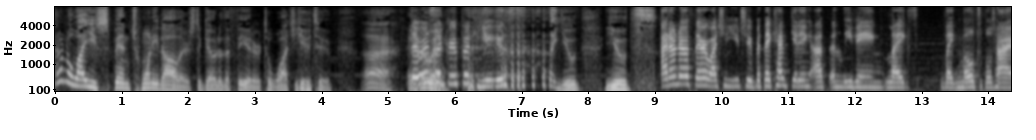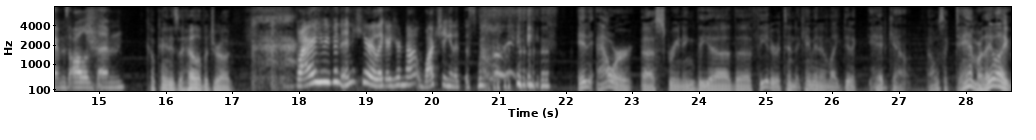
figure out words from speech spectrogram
I don't know why you spend twenty dollars to go to the theater to watch YouTube. Ah, There was a group of youths. youth youths. I don't know if they were watching YouTube, but they kept getting up and leaving like like multiple times. All of them. Cocaine is a hell of a drug. Why are you even in here? Like, are you not watching it at this point? In our uh, screening, the uh, the theater attendant came in and like did a head count. I was like, "Damn, are they like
